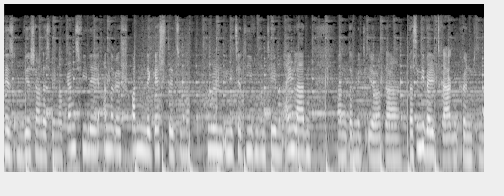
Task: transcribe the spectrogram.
Und wir schauen, dass wir noch ganz viele andere spannende Gäste zu noch coolen Initiativen und Themen einladen, damit ihr da das in die Welt tragen könnt und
